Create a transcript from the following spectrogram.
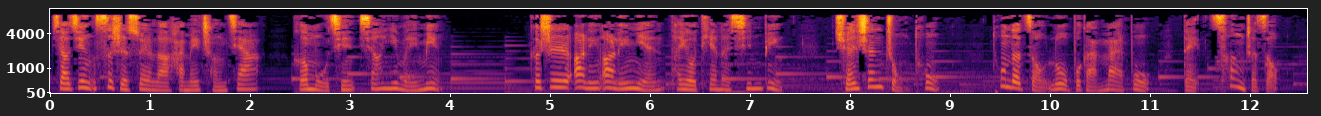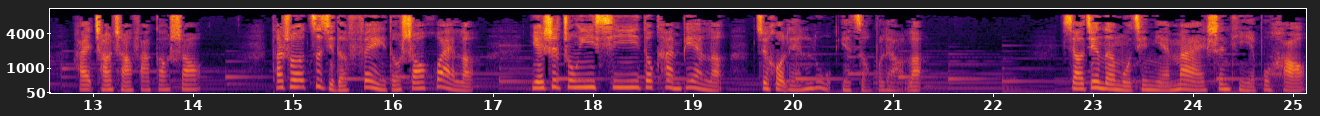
小静四十岁了还没成家，和母亲相依为命。可是二零二零年，她又添了新病，全身肿痛，痛得走路不敢迈步，得蹭着走，还常常发高烧。她说自己的肺都烧坏了，也是中医西医都看遍了，最后连路也走不了了。小静的母亲年迈，身体也不好，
